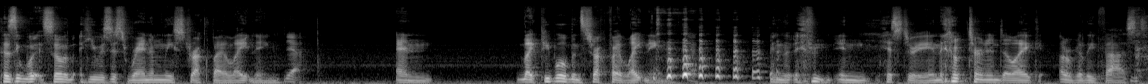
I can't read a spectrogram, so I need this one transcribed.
Because so he was just randomly struck by lightning, Yeah. and like people have been struck by lightning in, the, in in history, and they don't turn into like a really fast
